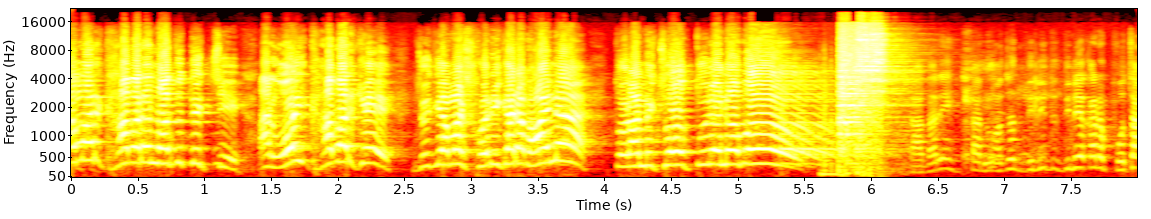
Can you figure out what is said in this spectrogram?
আমার খাবারে নজর দিচ্ছে। আর ওই খাবার খেয়ে যদি আমার শরীর খারাপ হয় না তোর আমি চোখ তুলে নেব। দাদারে তার নজর দিলি তো দিলে কারও পোচা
